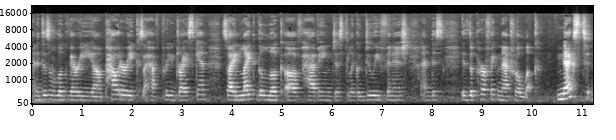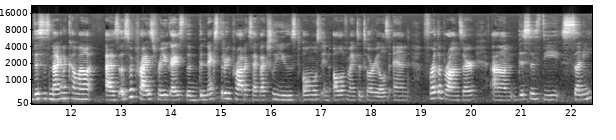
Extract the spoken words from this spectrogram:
and it doesn't look very um, powdery because I have pretty dry skin so I like the look of having just like a dewy finish and this is the perfect natural look. Next, this is not going to come out as a surprise for you guys. The, the next three products I've actually used almost in all of my tutorials and for the bronzer, um, this is the Sunny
